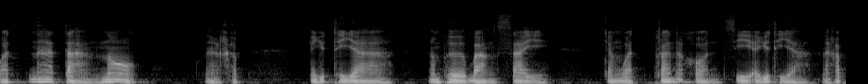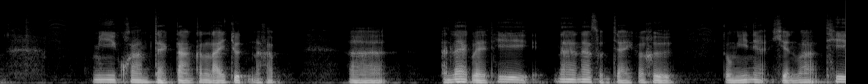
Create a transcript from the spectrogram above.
วัดหน้าต่างนอกนะครับอยุธยาอำเภอบางไทรจังหวัดพระนครศรีอยุธยานะครับ มีความแตกต่างกันหลายจุดนะครับ อันแรกเลยที่น่าน่าสนใจก็คือ ตรงนี้เนี่ยเขียนว่าที่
